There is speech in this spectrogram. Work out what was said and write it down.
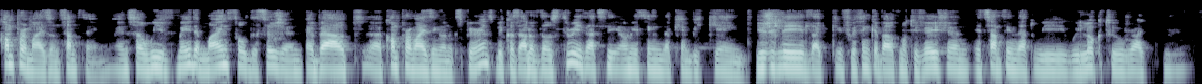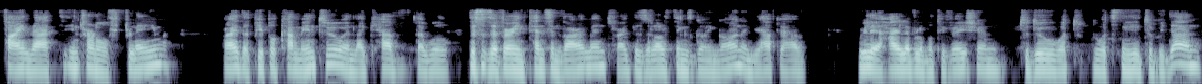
compromise on something. And so we've made a mindful decision about uh, compromising on experience because out of those three, that's the only thing that can be gained. Usually, like if we think about motivation, it's something that we we look to like find that internal flame right that people come into and like have that will this is a very intense environment right? There's a lot of things going on and you have to have really a high level of motivation to do what what's needed to be done.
